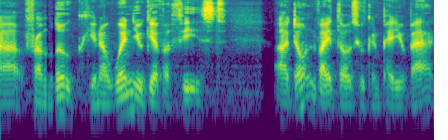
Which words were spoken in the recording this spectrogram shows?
uh, from Luke, you know, when you give a feast, uh, don't invite those who can pay you back.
